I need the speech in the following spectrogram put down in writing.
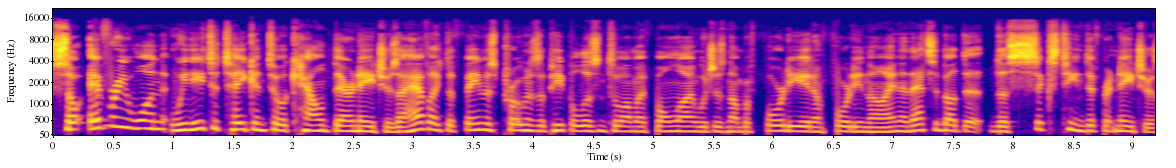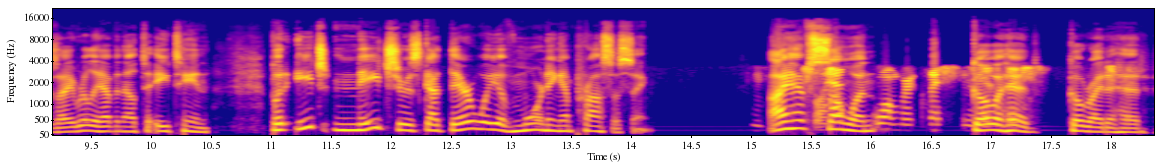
So everyone, we need to take into account their natures. I have like the famous programs that people listen to on my phone line, which is number 48 and 49, and that's about the, the 16 different natures. I really have it out to 18. But each nature's got their way of mourning and processing. Mm-hmm. I have So I someone, one more question. go ahead, this. go right ahead.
